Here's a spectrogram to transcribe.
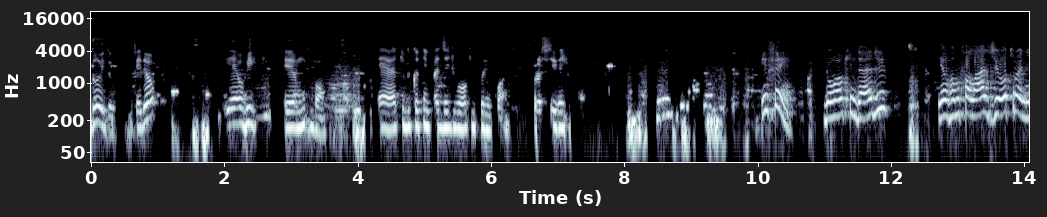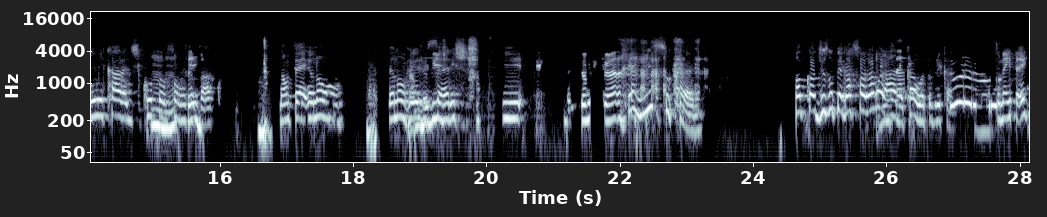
Doido. Entendeu? E é o Rick. Ele é muito bom. É tudo que eu tenho pra dizer de Walking por enquanto. Prossiga de Enfim, The Walking Dead. E eu vamos falar de outro anime, cara. Desculpa, uhum, eu sou muito otaku. Não tem, eu não, eu não, não vejo séries e. Tô brincando. Que isso, cara? Só por causa disso vou pegar sua namorada. Caô, tô brincando. Tu nem tem?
